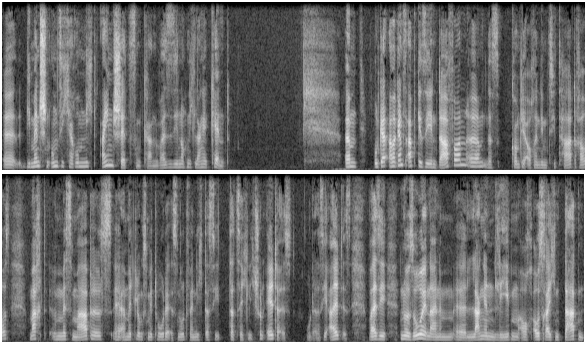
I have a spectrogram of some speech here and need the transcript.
äh, die Menschen um sich herum nicht einschätzen kann, weil sie sie noch nicht lange kennt. Ähm, und, aber ganz abgesehen davon, ähm, das kommt ja auch in dem Zitat raus, macht Miss Marples äh, Ermittlungsmethode es notwendig, dass sie tatsächlich schon älter ist oder dass sie alt ist, weil sie nur so in einem äh, langen Leben auch ausreichend Daten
